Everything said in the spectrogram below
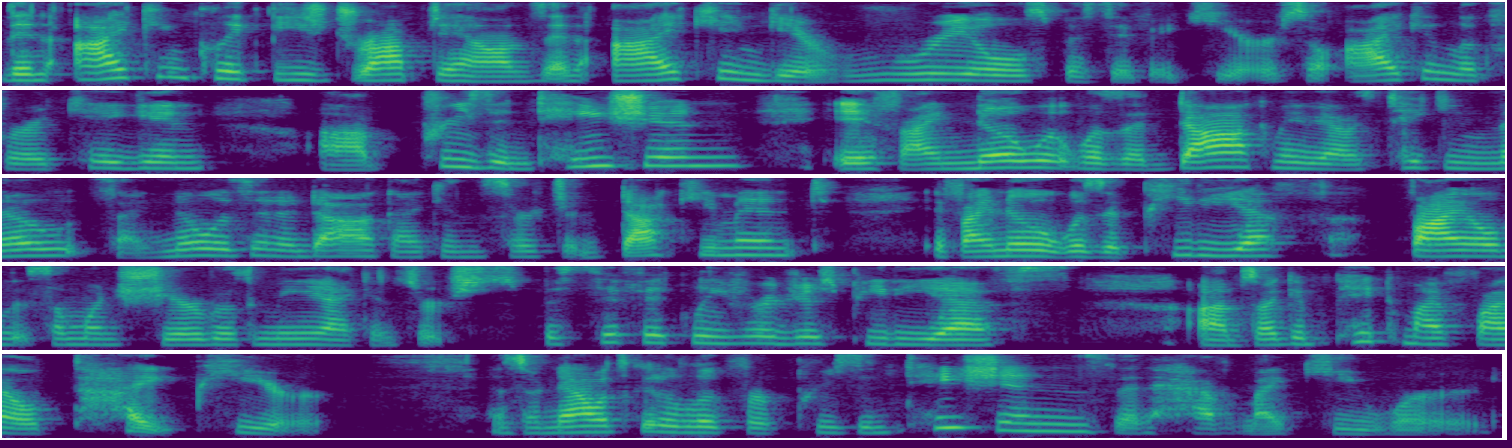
then I can click these drop downs and I can get real specific here. So I can look for a Kagan uh, presentation. If I know it was a doc, maybe I was taking notes, I know it's in a doc, I can search a document. If I know it was a PDF file that someone shared with me, I can search specifically for just PDFs. Um, so I can pick my file type here. And so now it's going to look for presentations that have my keyword.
